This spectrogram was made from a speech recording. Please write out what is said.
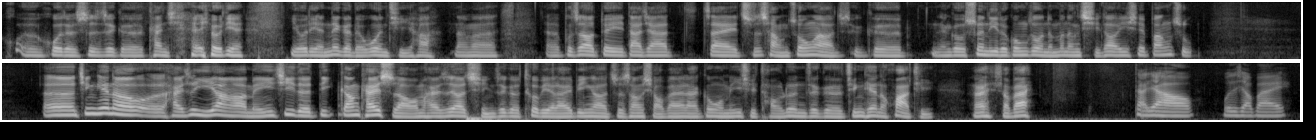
或或者是这个看起来 有点有点那个的问题哈。那么呃不知道对大家在职场中啊这个。能够顺利的工作，能不能起到一些帮助？呃，今天呢，呃，还是一样啊。每一季的第刚开始啊，我们还是要请这个特别来宾啊，职场小白来跟我们一起讨论这个今天的话题。来，小白，大家好，我是小白。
